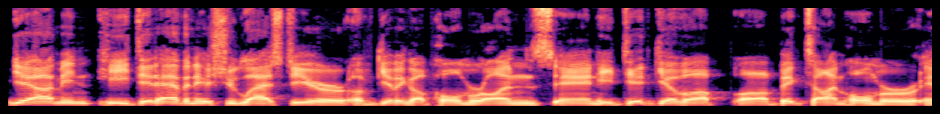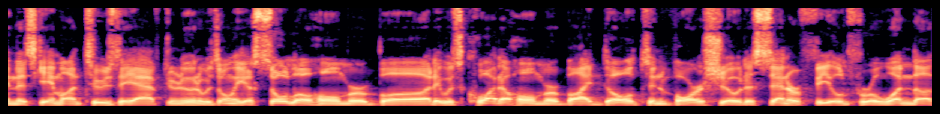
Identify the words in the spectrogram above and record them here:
Yeah, I mean, he did have an issue last year of giving up home runs, and he did give up a big time homer in this game on Tuesday afternoon. It was only a solo homer, but it was quite a homer by Dalton Varsho to center field for a 1 0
